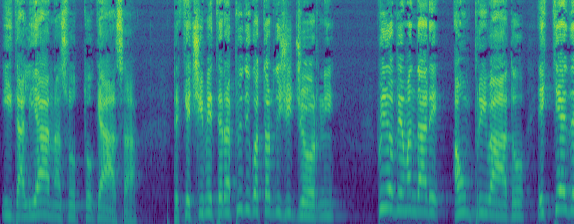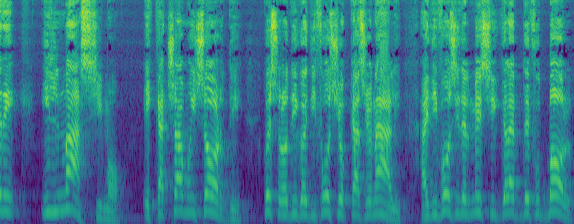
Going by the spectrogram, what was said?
italiana sotto casa perché ci metterà più di 14 giorni. Quindi dobbiamo andare a un privato e chiedere il massimo e cacciamo i sordi. Questo lo dico ai tifosi occasionali, ai tifosi del Messi Club de Football,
